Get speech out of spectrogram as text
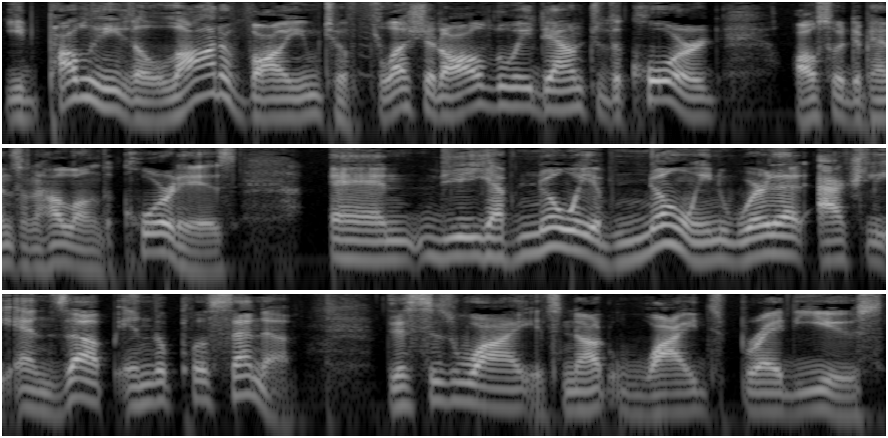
you'd probably need a lot of volume to flush it all the way down to the cord. Also depends on how long the cord is. And you have no way of knowing where that actually ends up in the placenta. This is why it's not widespread use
